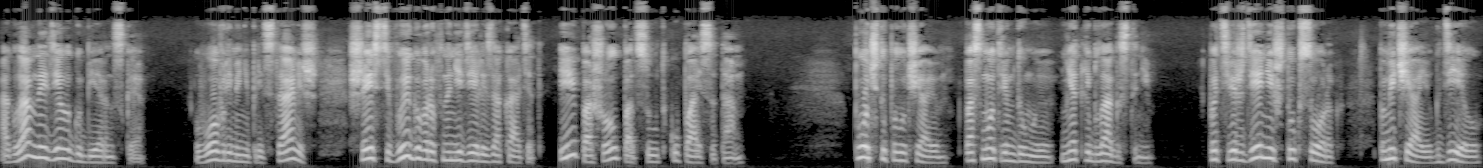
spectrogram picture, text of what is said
а главное дело губернское. Вовремя не представишь, шесть выговоров на неделе закатят, и пошел под суд, купайся там. Почту получаю, посмотрим, думаю, нет ли благостыни. Подтверждений штук сорок, помечаю, к делу.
